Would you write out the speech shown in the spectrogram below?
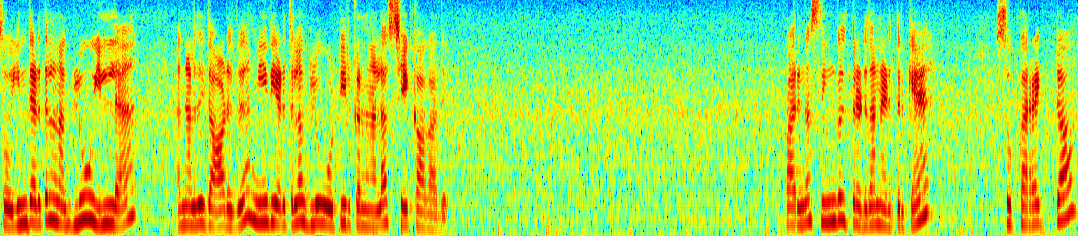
ஸோ இந்த இடத்துல நான் க்ளூ இல்லை. அதனால தான் இது ஆடுது. மீதி இடத்துல க்ளூ ஒட்டியிருக்கிறதுனால ஸ்டேக் ஷேக் ஆகாது. பாருங்கள் சிங்கிள் த்ரெட் தான் எடுத்திருக்கேன். ஸோ கரெக்டாக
